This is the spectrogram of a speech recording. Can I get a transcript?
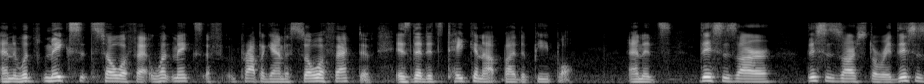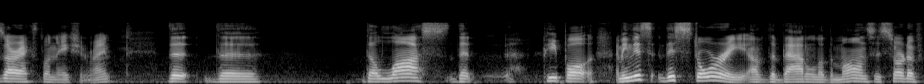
And what makes it so effective, what makes propaganda so effective, is that it's taken up by the people, and it's this is our this is our story, this is our explanation, right? The the the loss that people, I mean this this story of the Battle of the Mons is sort of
